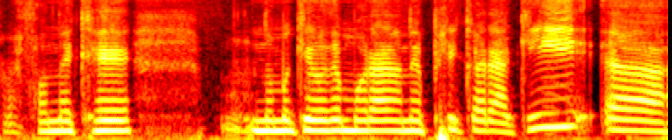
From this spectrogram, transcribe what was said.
razones que no me quiero demorar en explicar aquí, eh,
